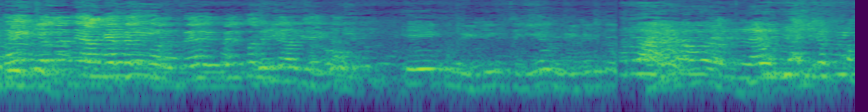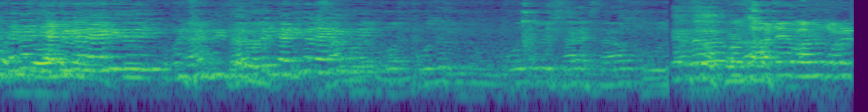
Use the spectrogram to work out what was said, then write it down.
ਨਹੀਂ ਚੱਲਣ ਦੇਾਂਗੇ ਬਿਲਕੁਲ ਬਿਲ- ਬਿਲਕੁਲ ਨਹੀਂ ਜਾਏਗਾ ਇੱਕ ਮੀਟਿੰਗ ਸੀਗੀ ਉਹ ਮੀਟਿੰਗ ਤੋਂ ਸਾਡੇ ਵੱਲ ਥੋੜੀ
